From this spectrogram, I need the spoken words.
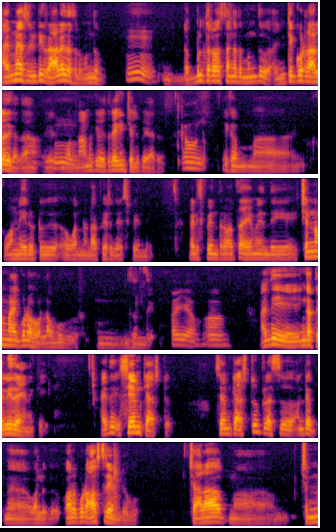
ఆ అమ్మాయి అసలు ఇంటికి రాలేదు అసలు ముందు. డబ్బుల తర్వాత సంగతి ముందు. ఇంటికి కూడా రాలేదు కదా. నాన్నకి వ్యతిరేకించి వెళ్ళిపోయారు. ఇక one year two one and half year గడిచిపోయింది. గడిచిపోయిన తర్వాత ఏమైంది? చిన్న అమ్మాయికి కూడా ఒక లవ్ ఇది ఉంది. అయ్యో అది ఇంకా తెలియదు ఆయనకి. అయితే same caste. Same caste plus అంటే వాళ్ళకు వాళ్ళకు కూడా ఆస్తులు ఏమి లేవు. చాలా చిన్న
